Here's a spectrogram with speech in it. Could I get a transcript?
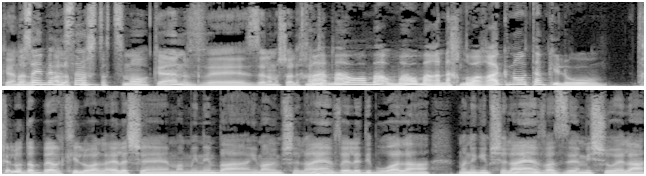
כן, על, על הפוסט עצמו, כן, וזה למשל אחד... מה, מה הוא אמר? מה הוא אמר? אנחנו הרגנו אותם? כאילו... התחילו לדבר כאילו על אלה שמאמינים באימאמים שלהם, ואלה דיברו על המנהיגים שלהם, ואז אה, מישהו העלה,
